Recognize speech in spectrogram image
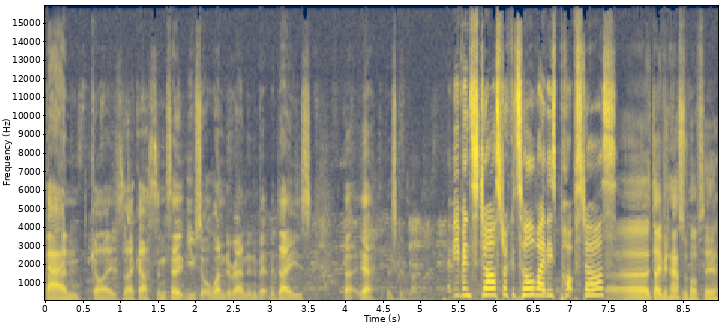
band guys like us. And so you sort of wander around in a bit of a daze. But yeah, it's good fun. Have you been starstruck at all by these pop stars? Uh, David Hasselhoff's here.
